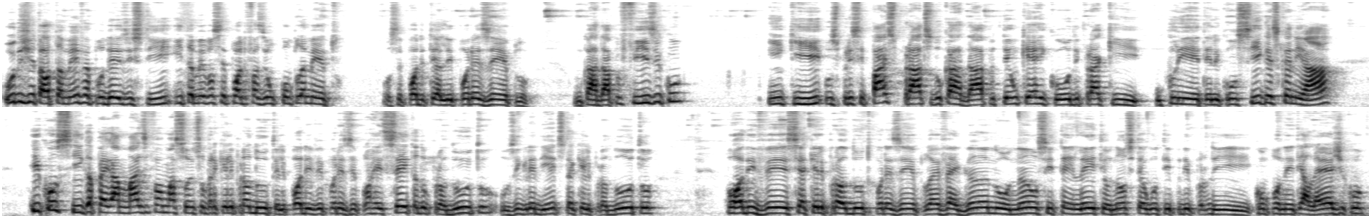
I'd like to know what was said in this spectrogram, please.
o digital também vai poder existir e também você pode fazer um complemento. Você pode ter ali, por exemplo, um cardápio físico em que os principais pratos do cardápio têm um QR Code para que o cliente ele consiga escanear e consiga pegar mais informações sobre aquele produto. Ele pode ver, por exemplo, a receita do produto, os ingredientes daquele produto, pode ver se aquele produto, por exemplo, é vegano ou não, se tem leite ou não, se tem algum tipo de, de componente alérgico.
